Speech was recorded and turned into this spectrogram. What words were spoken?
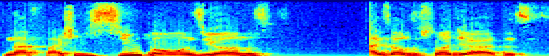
na faixa de 5 a 11 anos, as aulas estão adiadas.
